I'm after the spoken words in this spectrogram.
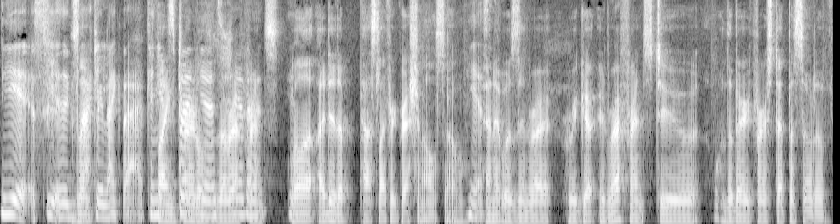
Yes, yeah, exactly like, that. Can you Flying explain? turtles yes, is a reference. Well, I did a past life regression also. Yes. And it was in, re- reg- in reference to the very first episode of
